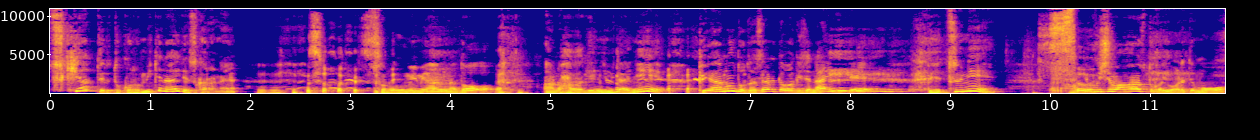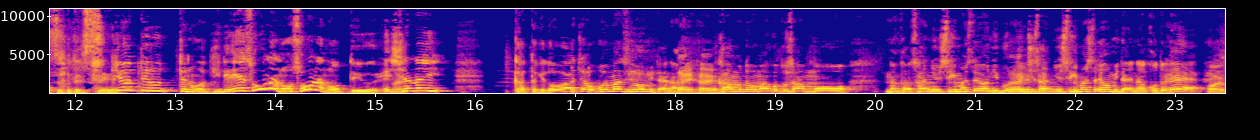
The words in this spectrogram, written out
付き合ってるところ見てないですからね。そうです。その梅宮アンナと、あの、羽賀源氏みたいに、ペアヌード出されたわけじゃないんで、別に、破局しますとか言われても、そうですね。付き合ってるってのが聞いて、え、そうなの？そうなの？っていう、え、知らないかったけど、あ、じゃあ覚えますよ、みたいな。はいはいはい。川本誠さんも、なんか参入してきましたよ、二分のはい。一参入してきましたよ、みたいなことで、はい。はいはい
